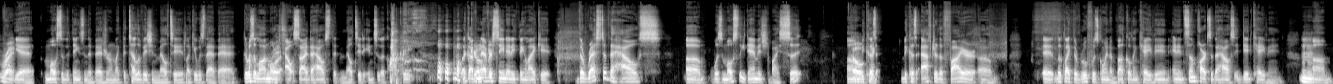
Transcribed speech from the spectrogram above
Right. Yeah, most of the things in the bedroom, like the television melted, like it was that bad. There was a Oh, lawnmower right. outside the house that melted into the concrete. oh like I've never seen anything like it. The rest of the house um, was mostly damaged by soot. Um, Oh, okay. because because after the fire, um, it looked like the roof was going to buckle and cave in, and in some parts of the house, it did cave in. Mhm. Um,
